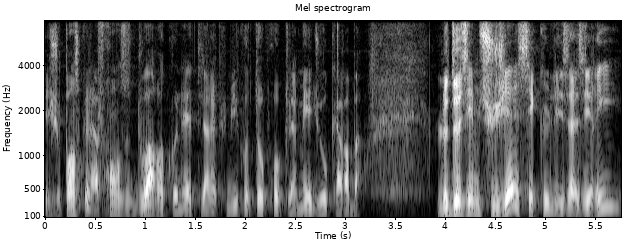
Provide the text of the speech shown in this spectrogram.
Et je pense que la France doit reconnaître la République autoproclamée du Haut-Karabakh. Le deuxième sujet, c'est que les Azéris,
